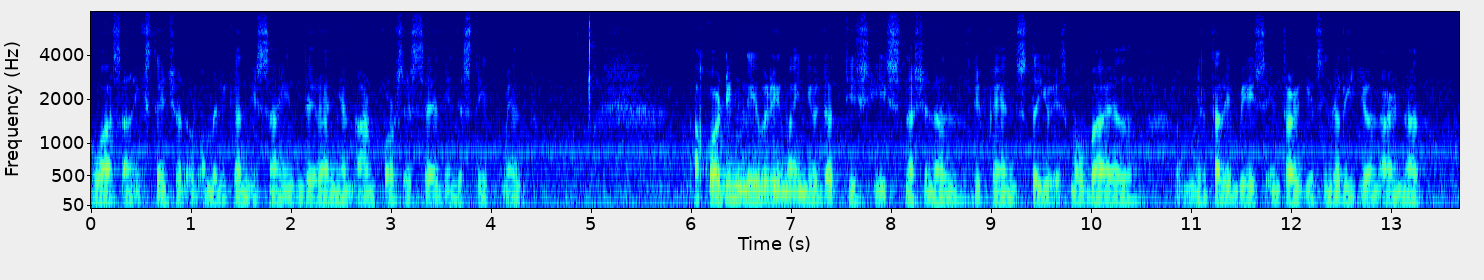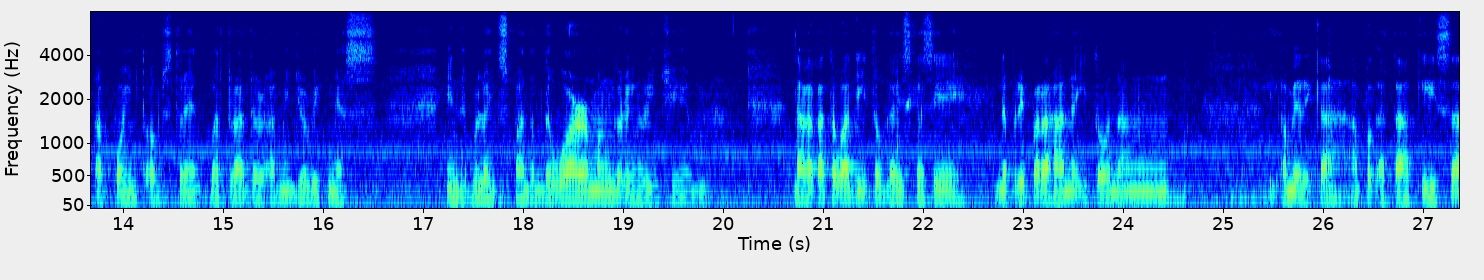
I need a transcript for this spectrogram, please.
was an extension of American design, the Iranian Armed Forces said in the statement. Accordingly, we remind you that this is national defense. The U.S. mobile military base and targets in the region are not a point of strength, but rather a major weakness in the blind spot of the warmongering regime. Nakakatawa dito guys kasi napreparahan na ito ng Amerika ang pag-atake sa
